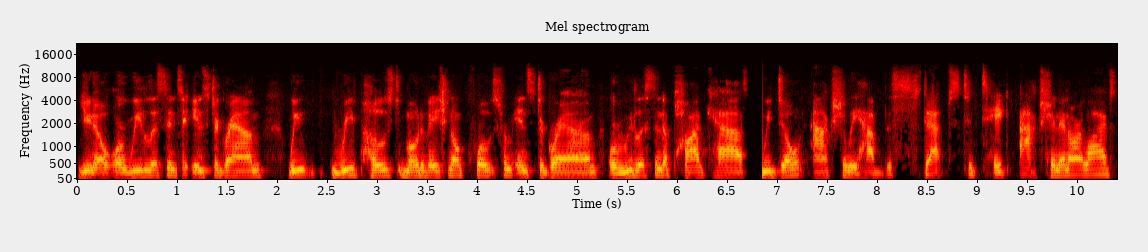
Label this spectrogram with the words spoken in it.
you know, or we listen to Instagram, we repost motivational quotes from Instagram, or we listen to podcasts. We don't actually have the steps to take action in our lives.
